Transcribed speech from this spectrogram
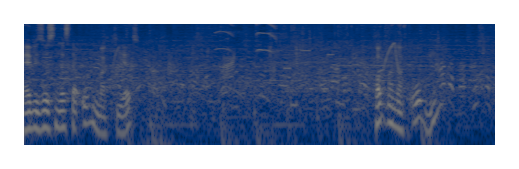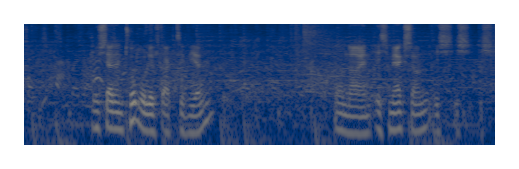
Hey, wieso ist denn das da oben markiert? Kommt man nach oben? Muss ich da den Turbolift aktivieren? Oh nein, ich merke schon, ich, ich, ich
